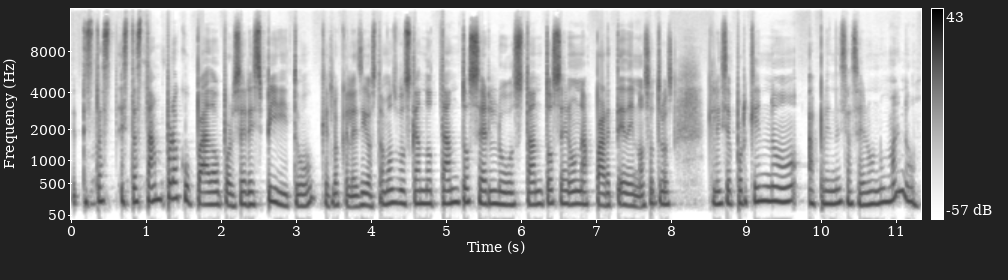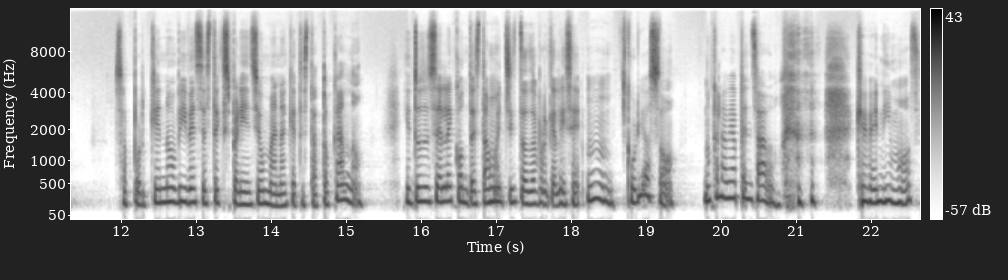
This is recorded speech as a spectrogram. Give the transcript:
Estás, estás, tan preocupado por ser espíritu, que es lo que les digo, estamos buscando tanto ser luz, tanto ser una parte de nosotros, que le dice, ¿por qué no aprendes a ser un humano? O sea, ¿por qué no vives esta experiencia humana que te está tocando? Y entonces él le contesta muy chistoso porque le dice, mm, curioso, nunca lo había pensado, que venimos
